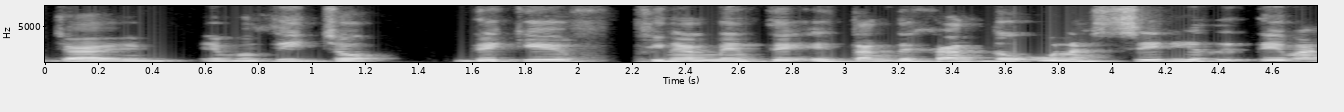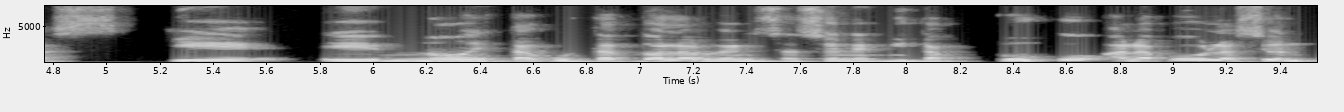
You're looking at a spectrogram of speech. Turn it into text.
ya hemos dicho, de que finalmente están dejando una serie de temas que eh, no están gustando a las organizaciones ni tampoco a la población.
